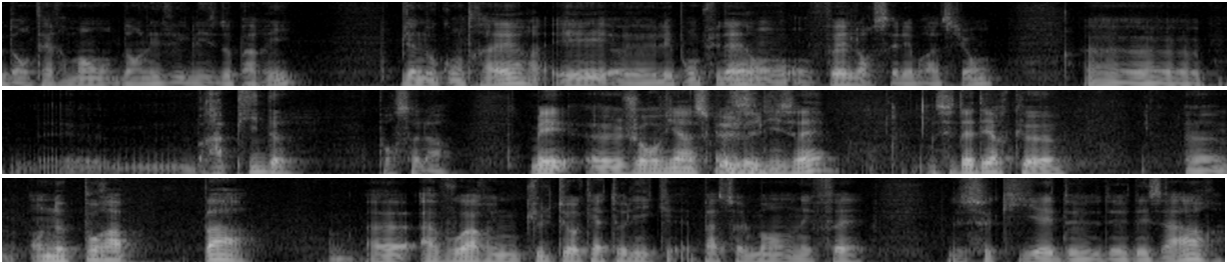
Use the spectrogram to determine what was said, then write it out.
d'enterrements dans les églises de Paris, bien au contraire, et les pompes funèbres ont, ont fait leur célébration euh, rapide pour cela. Mais euh, je reviens à ce que je disais, c'est-à-dire que euh, on ne pourra pas avoir une culture catholique, pas seulement en effet de ce qui est des arts,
